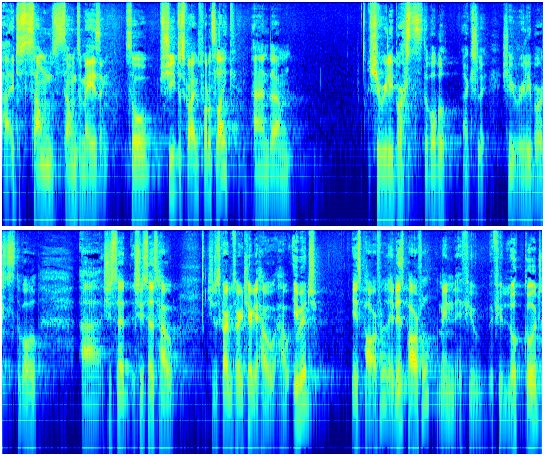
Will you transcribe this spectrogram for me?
Uh, it just sounds sounds amazing. So she describes what it's like, and um, she really bursts the bubble. Actually, she really bursts the bubble. Uh, she said she says how she describes very clearly how, how image is powerful. It is powerful. I mean, if you, if you look good,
